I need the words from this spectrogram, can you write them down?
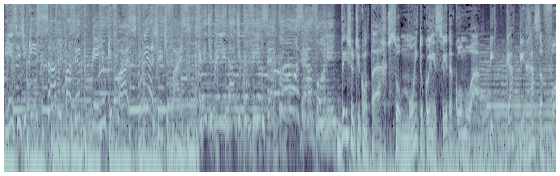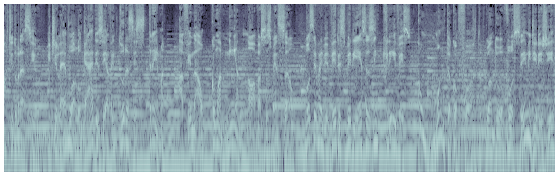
experiência de quem sabe fazer bem o que faz. E a gente faz. Credibilidade e confiança é com a Celfone. Deixa eu te contar, sou muito conhecida como a picape raça forte do Brasil e te levo a lugares e aventuras extrema. Afinal, com a minha nova suspensão, você vai viver experiências incríveis com muito conforto. Quando você me dirigir,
